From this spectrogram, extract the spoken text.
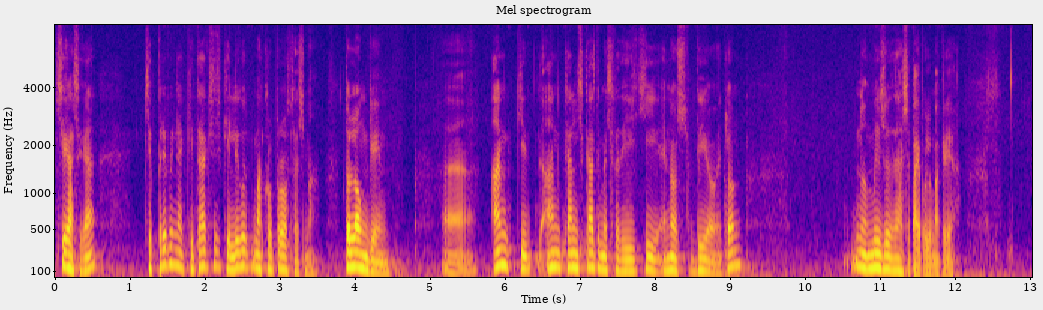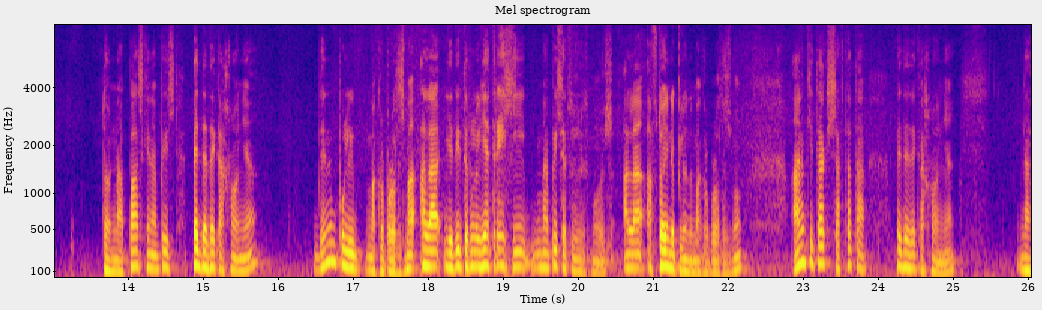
σιγά σιγά και πρέπει να κοιτάξεις και λίγο μακροπρόθεσμα, το long game. Ε, αν, αν κάνεις κάτι με στρατηγική ενός δύο ετών, νομίζω δεν θα σε πάει πολύ μακριά. Το να πας και να πεις 5-10 χρόνια, δεν είναι πολύ μακροπρόθεσμα, αλλά γιατί η τεχνολογία τρέχει με απίστευτους ρυθμούς. Αλλά αυτό είναι πλέον το μακροπρόθεσμο. Αν κοιτάξεις αυτά τα 5-10 χρόνια, να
